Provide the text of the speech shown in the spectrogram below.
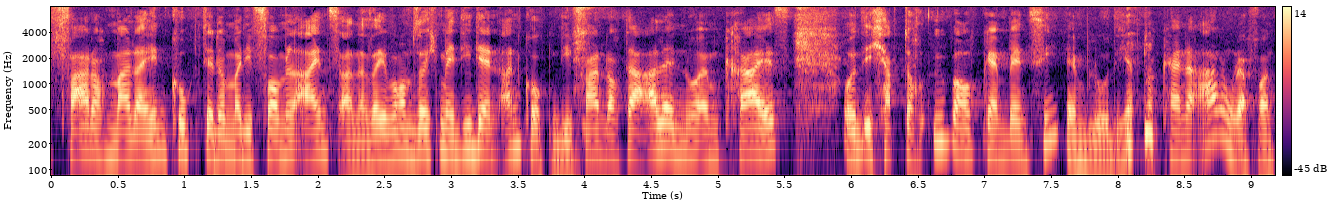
fahr doch mal dahin, guck dir doch mal die Formel 1 an. Dann sage ich, warum soll ich mir die denn angucken? Die fahren doch da alle nur im Kreis und ich habe doch überhaupt kein Benzin im Blut. Ich habe doch keine Ahnung davon.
